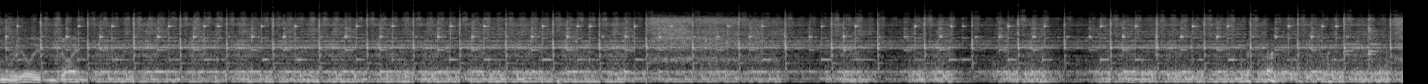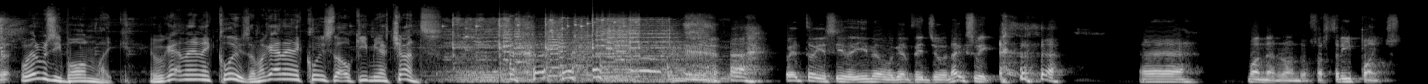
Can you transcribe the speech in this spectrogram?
I'm really enjoying it. Where was he born like? Are we getting any clues? Am I getting any clues that'll give me a chance? Wait till you see the email we'll get from Joe next week. uh, come on then, Rondo, for three points.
